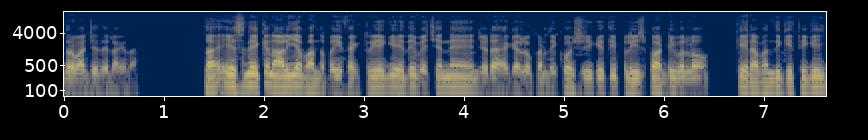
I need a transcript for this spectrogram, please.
ਦਰਵਾਜ਼ੇ ਤੇ ਲੱਗਦਾ ਤਾਂ ਇਸ ਨੇ ਇੱਕ ਨਾਲੀਆ ਬੰਦ ਪਈ ਫੈਕਟਰੀ ਹੈਗੀ ਇਹਦੇ ਵਿੱਚ ਇਹਨੇ ਜਿਹੜਾ ਹੈਗਾ ਲੁਕਣ ਦੀ ਕੋਸ਼ਿਸ਼ ਕੀਤੀ ਪੁਲਿਸ ਪਾਰਟੀ ਵੱਲੋਂ ਘੇਰਾਬੰਦੀ ਕੀਤੀ ਗਈ।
